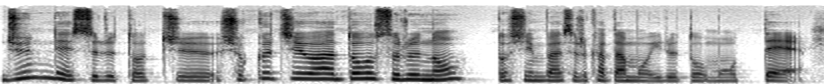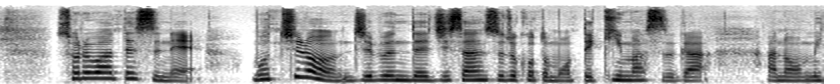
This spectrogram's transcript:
巡礼する途中食事はどうするの？と心配する方もいると思ってそれはですねもちろん自分で持参することもできますがあの道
